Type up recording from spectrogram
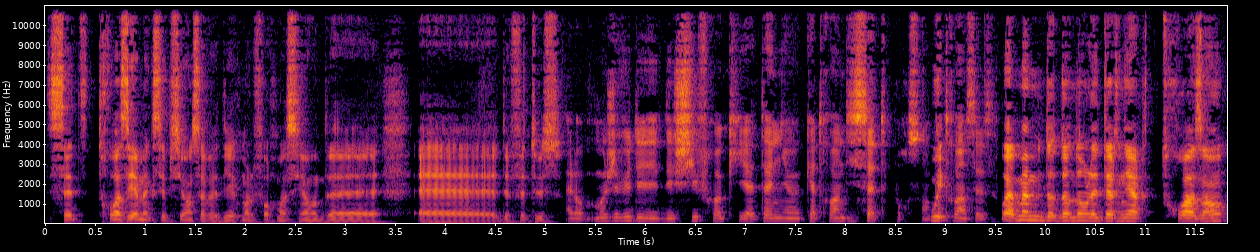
cette troisième exception, ça veut dire malformation de, euh, de fœtus. Alors, moi, j'ai vu des, des, chiffres qui atteignent 97%, oui. 96%. Ouais, même dans, dans, les dernières trois ans,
